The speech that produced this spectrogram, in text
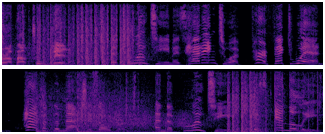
You're about to win! The blue team is heading to a perfect win! Half of the match is over, and the blue team is in the lead!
